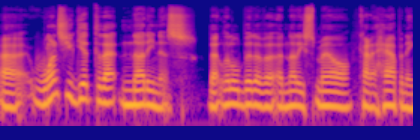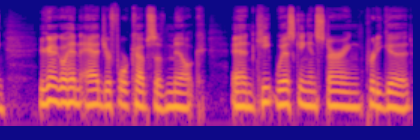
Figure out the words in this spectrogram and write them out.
uh, once you get to that nuttiness, that little bit of a, a nutty smell kind of happening, you're going to go ahead and add your four cups of milk and keep whisking and stirring pretty good.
